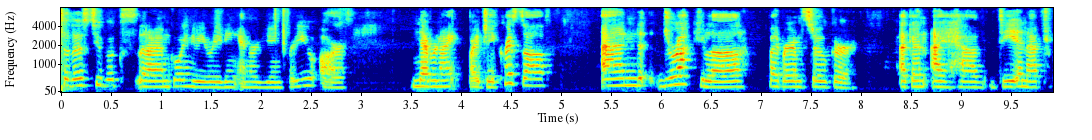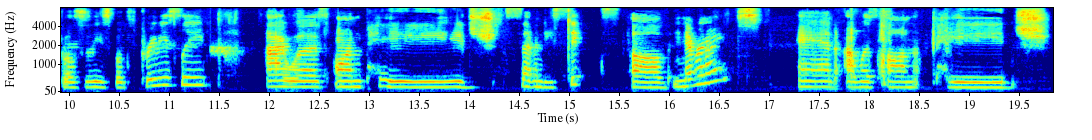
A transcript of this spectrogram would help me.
So those two books that I'm going to be reading and reviewing for you are Nevernight by Jay Kristoff and Dracula by Bram Stoker. Again, I have DNF'd both of these books previously. I was on page 76 of Nevernight, and I was on page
